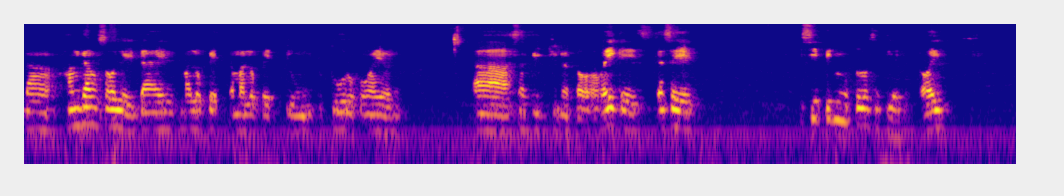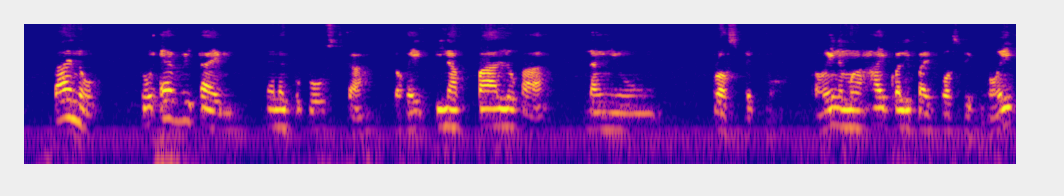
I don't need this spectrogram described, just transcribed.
na hanggang solid dahil malupit na malupit yung tuturo ko ngayon ah, sa video na to. Okay guys? Kasi isipin mo to sa play. Okay? Paano kung every time na nagpo-post ka, okay, pinapalo ka ng yung prospect mo. Okay? Ng mga high qualified prospect mo. Okay?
